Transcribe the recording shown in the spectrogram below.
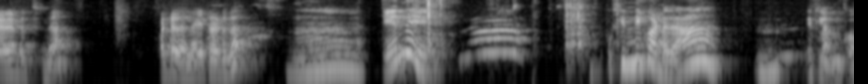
కరెంట్ వచ్చిందా? పడ్డదా? లైట్ పడ్డదా? ఏంది? కిందికి పడ్డదా? ఇట్లా అనుకో?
